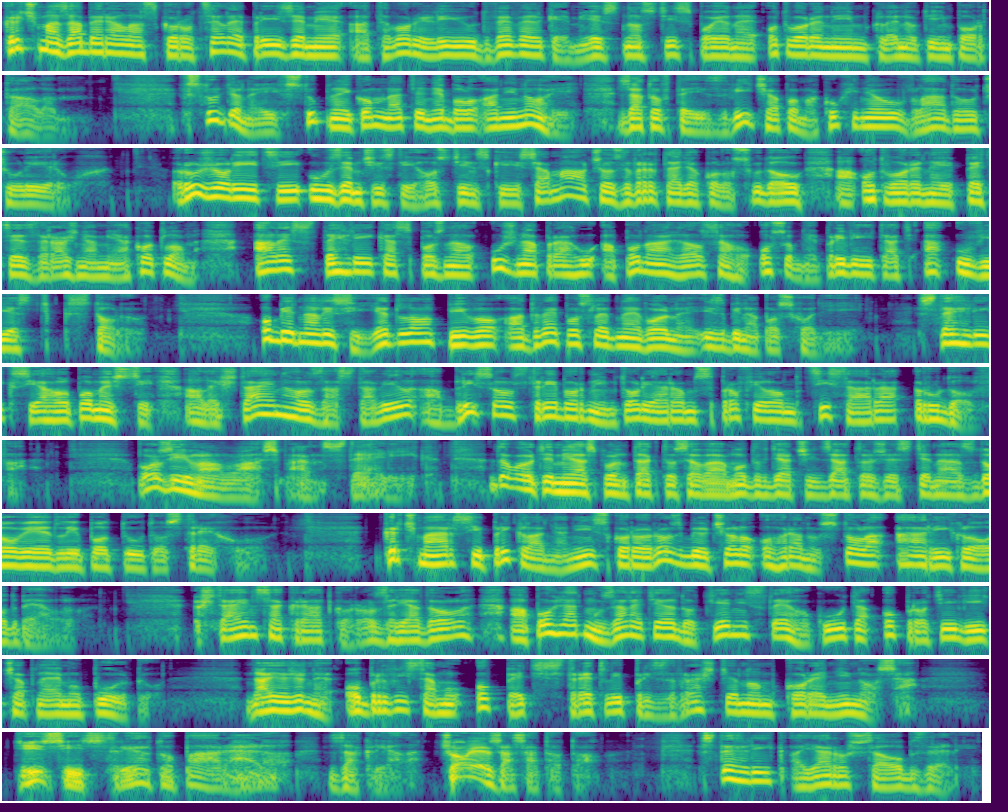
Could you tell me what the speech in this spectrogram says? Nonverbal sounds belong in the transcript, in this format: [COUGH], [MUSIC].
Krčma zaberala skoro celé prízemie a tvorili ju dve veľké miestnosti spojené otvoreným klenutým portálom. V studenej vstupnej komnate nebolo ani nohy, za to v tej s výčapom a kuchyňou vládol čulý ruch. Ružolíci, územčistý hostinský, sa mal čo zvrtať okolo sudov a otvorenej pece s ražňami a kotlom, ale Stehlíka spoznal už na Prahu a ponáhľal sa ho osobne privítať a uviesť k stolu. Objednali si jedlo, pivo a dve posledné voľné izby na poschodí. Stehlík siahol po mešci, ale Štajn ho zastavil a blisol strieborným toliarom s profilom cisára Rudolfa – Pozývam vás, pán Stehlík. Dovolte mi aspoň takto sa vám odvďačiť za to, že ste nás doviedli pod túto strechu. Krčmár si pri kláňaní skoro rozbil čelo o hranu stola a rýchlo odbehol. Štajn sa krátko rozhliadol a pohľad mu zaletel do tienistého kúta oproti výčapnému pultu. Naježené obrvy sa mu opäť stretli pri zvraštenom koreni nosa – Tisíc striel to páralo, zaklial. Čo je zasa toto? Stehlík a Jaroš sa obzreli.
